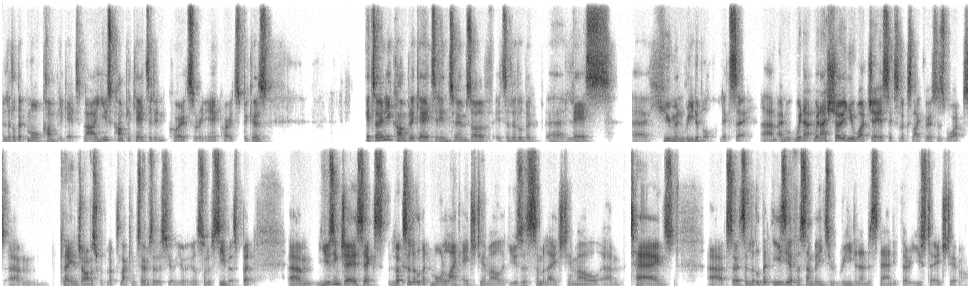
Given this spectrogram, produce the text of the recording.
a little bit more complicated. Now, I use complicated in quotes or in air quotes because it's only complicated in terms of it's a little bit uh, less uh, human readable, let's say. Um, and when I when I show you what JSX looks like versus what um, plain JavaScript looks like in terms of this, you'll, you'll, sort of see this. But um, using JSX looks a little bit more like HTML. It uses similar HTML um, tags. Uh, so it's a little bit easier for somebody to read and understand if they're used to HTML.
